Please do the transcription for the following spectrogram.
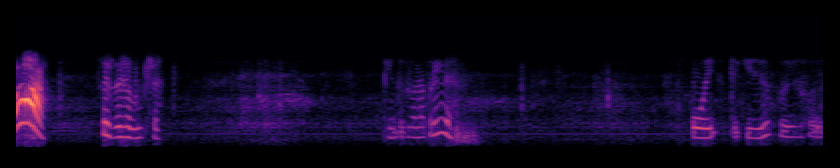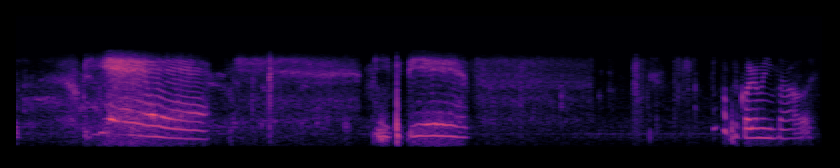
А! Это же даже лучше. Блин, тут она прыгает. Ой, такие звуки происходят. Еее! Пипец. Ну, прикольно, мне понравилось.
